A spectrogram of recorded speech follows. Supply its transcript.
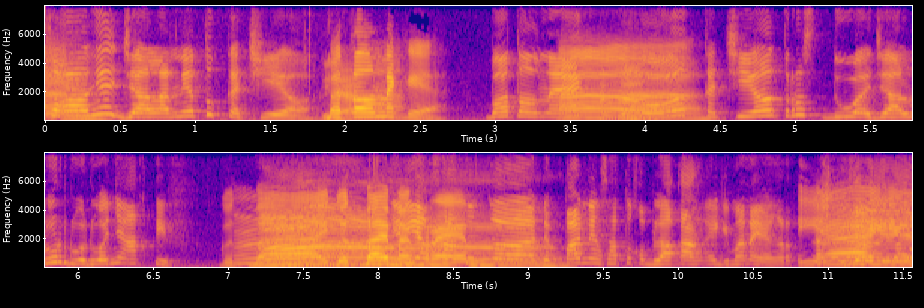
Soalnya jalannya tuh kecil. Iya. Bottleneck ya? Bottleneck, betul, kecil, terus dua jalur, dua-duanya aktif. Goodbye, goodbye my Jadi yang friend. satu ke depan, yang satu ke belakang. Eh gimana ya Iya, ngerti? iya, Ke iya,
